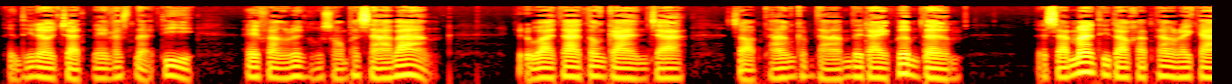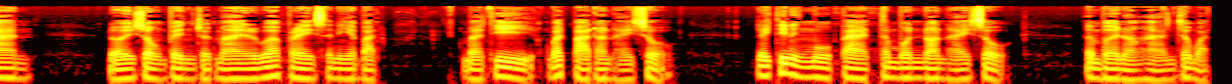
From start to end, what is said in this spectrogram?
อย่งที่เราจัดในลักษณะที่ให้ฟังเรื่องของสองภาษาบ้าง หรือว่าถ้าต้องการจะสอบถามคำถามใดๆเพิ่มเติมจะสามารถติดต่อกับทางรายการ โดยส่งเป็นจดหมายหรือว่าไปรษณียบัตรมาที่วัดป่าดอนหายโศก เลขที่ 1 หมู่ 8 ตำบลดอนหายโศกอำเภอหนองหานจังหวัด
